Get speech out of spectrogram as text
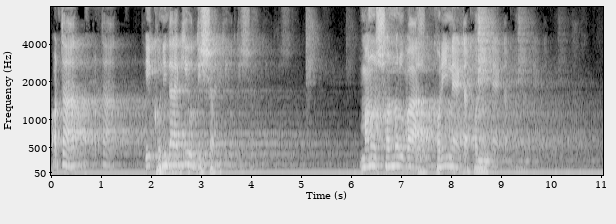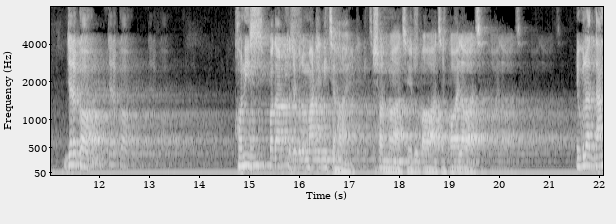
অর্থাৎ অর্থাৎ এই খনি দ্বারা কি উদ্দেশ্য? মানুষ স্বর্ণরূপার খনি না একটা খনি। যেরকম যেরকম খনিজ পদার্থ যেগুলো মাটির নিচে হয়, স্বর্ণ আছে, রূপাও আছে, কয়লাও আছে। এগুলোর দাম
